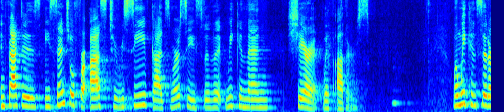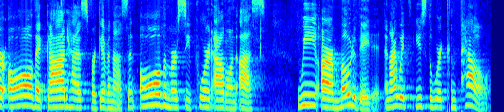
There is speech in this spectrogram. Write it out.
In fact, it is essential for us to receive God's mercy so that we can then share it with others. When we consider all that God has forgiven us and all the mercy poured out on us, we are motivated, and I would use the word compelled,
